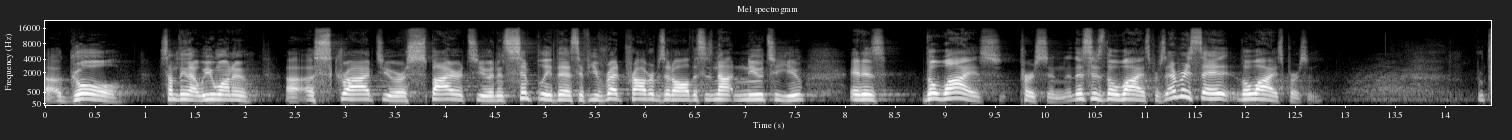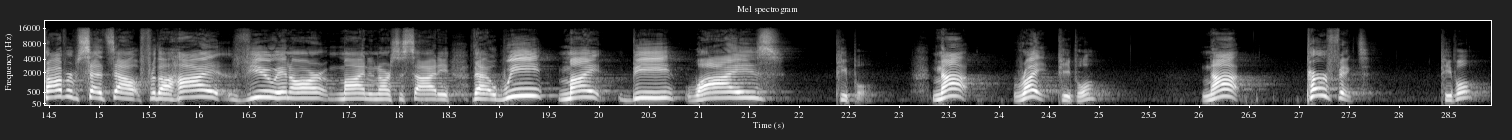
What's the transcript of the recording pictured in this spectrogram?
a goal, something that we want to uh, ascribe to or aspire to. And it's simply this if you've read Proverbs at all, this is not new to you. It is the wise person. This is the wise person. Everybody say the wise person. Proverbs sets out for the high view in our mind, in our society, that we might be wise people. Not right people, not perfect people,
